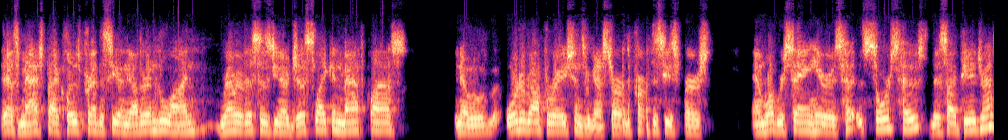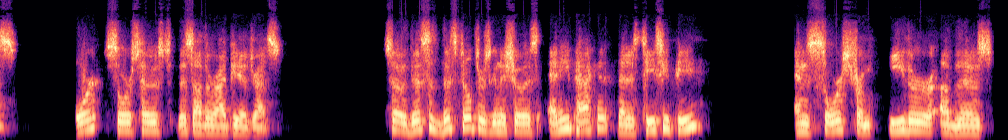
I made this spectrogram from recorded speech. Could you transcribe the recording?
It has matched by a closed parenthesis on the other end of the line. Remember, this is, you know, just like in math class, you know, order of operations, we got to start with the parentheses first. And what we're saying here is source host this IP address or source host this other IP address. So this is this filter is going to show us any packet that is TCP and sourced from either of those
